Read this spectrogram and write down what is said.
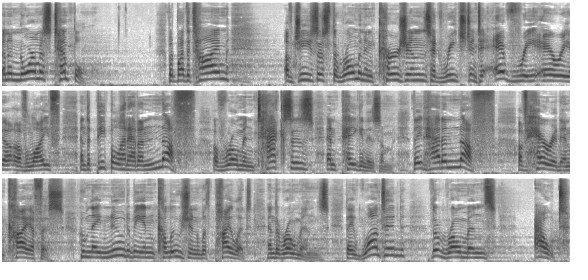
an enormous temple. But by the time of Jesus, the Roman incursions had reached into every area of life, and the people had had enough of Roman taxes and paganism. They'd had enough of Herod and Caiaphas, whom they knew to be in collusion with Pilate and the Romans. They wanted the Romans out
